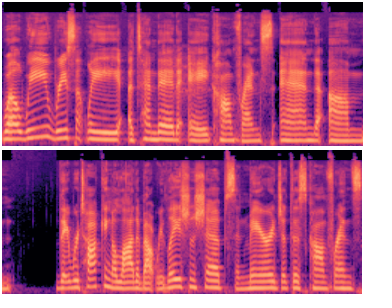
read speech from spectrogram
Well, we recently attended a conference and um, they were talking a lot about relationships and marriage at this conference.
